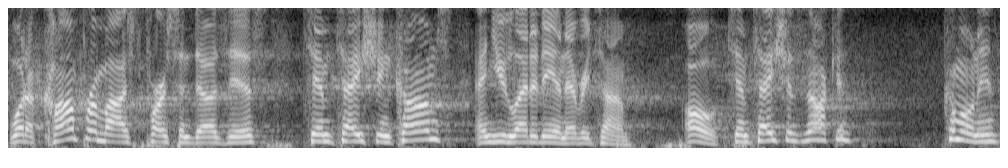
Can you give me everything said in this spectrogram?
What a compromised person does is temptation comes and you let it in every time. Oh, temptation's knocking? Come on in.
